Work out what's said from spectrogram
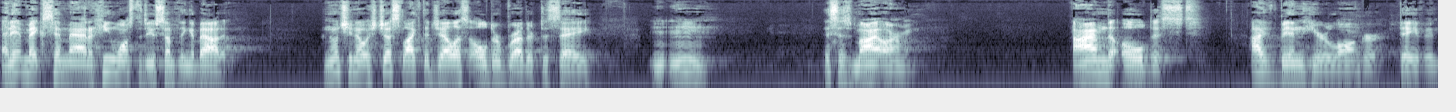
and it makes him mad and he wants to do something about it. And don't you know, it's just like the jealous older brother to say, mm this is my army. I'm the oldest. I've been here longer, David.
